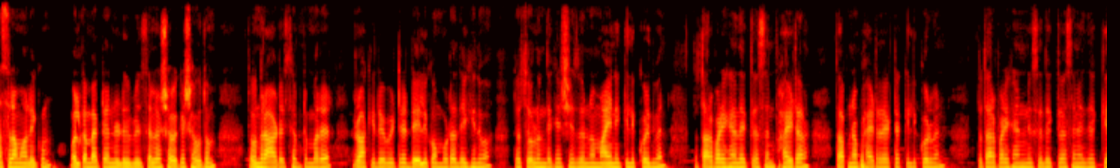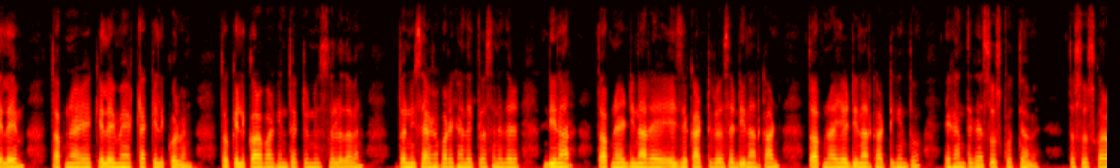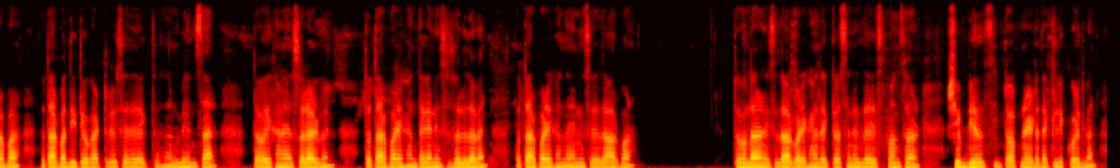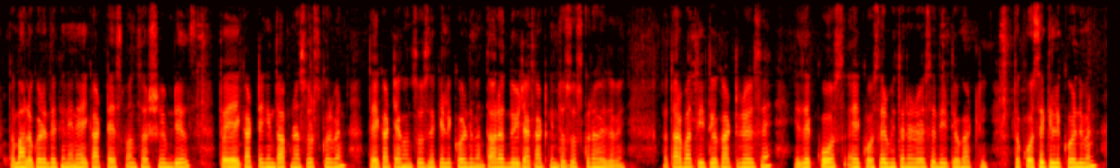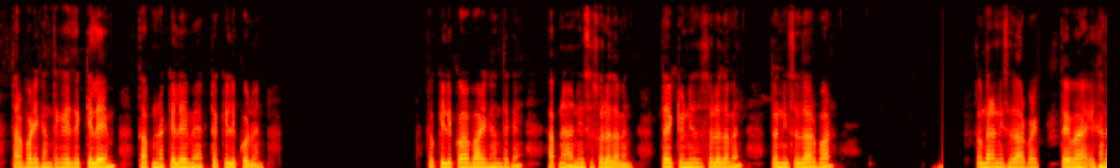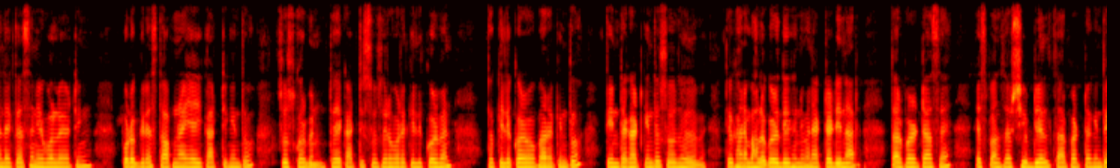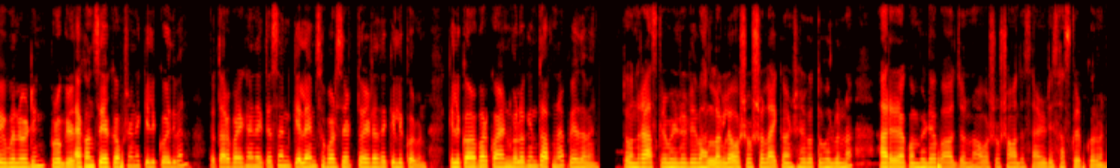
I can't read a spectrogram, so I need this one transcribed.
আসসালামু আলাইকুম। Welcome back to নিউডিবল চ্যানেল। সবাইকে স্বাগতম। তো বন্ধুরা, আটই সেপ্টেম্বরের রকি ডেবিটের ডেইলি কম্বোটা দেখিয়ে দেবো। তো চলুন দেখে সেজন্য মাইনে ক্লিক করে দিবেন। তো তারপর এখানে দেখতে পাচ্ছেন ফাইটার। তো আপনার ফাইটারে একটা ক্লিক করবেন। তো তারপর এখানে নিচে দেখতে পাচ্ছেন এই যে ক্লেম। তো আপনার এই ক্লেমে একটা ক্লিক করবেন। তো ক্লিক করার পর কিন্তু একটু নিচে চলে যাবেন। তো নিচে আসার পর এখানে দেখতে পাচ্ছেন যে ডিনার। তো আপনার ডিনারে এই যে কার্ডটি রয়েছে ডিনার কার্ড। তো আপনার এই ডিনার কার্ডটি কিন্তু এখান থেকে চুজ করতে হবে। তো চুজ করার পর, তো তারপর দ্বিতীয় কার্ডটি রয়েছে দেখতেছেন ভেঞ্চার তো এখানে চলে আসবেন, তো তারপর এখান থেকে নিচে চলে যাবেন, তো তারপর এখানে নিচে যাওয়ার পর, তো বন্ধুরা নিচে যাওয়ার পর এখানে দেখতে পাচ্ছেন যে স্পন্সরশিপ ডিলস তো আপনি এটাতে ক্লিক করে দেবেন, তো ভালো করে দেখে নিন এই কার্ডটা স্পন্সরশিপ ডিলস তো এই কার্ডটি কিন্তু আপনারা চুজ করবেন, তো এই কার্ডটি এখন চুজে ক্লিক করে দেবেন, তাহলে দুইটা কার্ড কিন্তু চুজ করা হয়ে যাবে। তো তারপর তৃতীয় কার্ডটি রয়েছে। এই যে কোষ, এই কোষের ভিতরে রয়েছে দ্বিতীয় কার্ডটি। তো কোষে ক্লিক করে দেবেন। তারপর এখান থেকে এই যে ক্লেম, তো আপনারা ক্লেমে একটা ক্লিক করবেন। তো ক্লিক করার পর এখান থেকে আপনারা নিচে চলে যাবেন। তো একটু নিচে চলে যাবেন। তো নিচে যাওয়ার পর তোমরা নিচে যাওয়ার পর তো এবার এখানে দেখতে পাচ্ছেন ইভ্যালুয়েটিং প্রোগ্রেস তো আপনারা এই কার্ডটি কিন্তু চুজ করবেন। তো এই কার্ডটি চুজের উপরে ক্লিক করবেন। তো ক্লিক করার পরে কিন্তু তিনটা ঘাট কিন্তু চুজ হয়ে যাবে। তো এখানে ভালো করে দেখে নেবেন একটা ডিনার তারপরটা আছে স্পন্সরশিপ ডিল তারপরটা কিন্তু ইভ্যালুয়েটিং প্রোগ্রেস এখন চেক অপশানে ক্লিক করে দিবেন, তো তারপর এখানে দেখতেছেন ক্লেম সুপার সেট তো এটাতে ক্লিক করবেন। ক্লিক করার পর কয়েনগুলো কিন্তু আপনারা পেয়ে যাবেন। তো বন্ধুরা, আজকের ভিডিওটি ভালো লাগলে অবশ্যই লাইক কমেন্ট শেয়ার করতে ভুলবেন না। আর এরকম ভিডিও পাওয়ার জন্য অবশ্যই আমাদের চ্যানেলটি সাবস্ক্রাইব করবেন।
